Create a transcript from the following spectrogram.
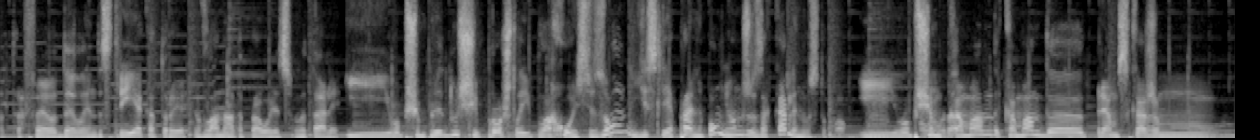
э, Трофео Делла Индустрия, которые в Ланата проводятся в Италии. И, в общем, предыдущий прошлый плохой сезон, если я правильно помню, он же за Карлин выступал. И, в общем, да. команда, команда прям скажем,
